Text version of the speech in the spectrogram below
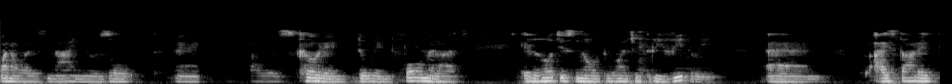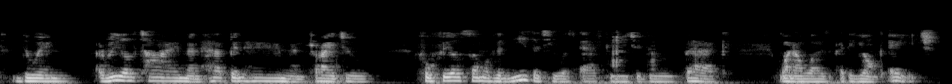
when I was nine years old and I was coding, doing formulas in Lotus Note 123v3 and I started doing real time and helping him and trying to fulfill some of the needs that he was asking me to do back when I was at a young age.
